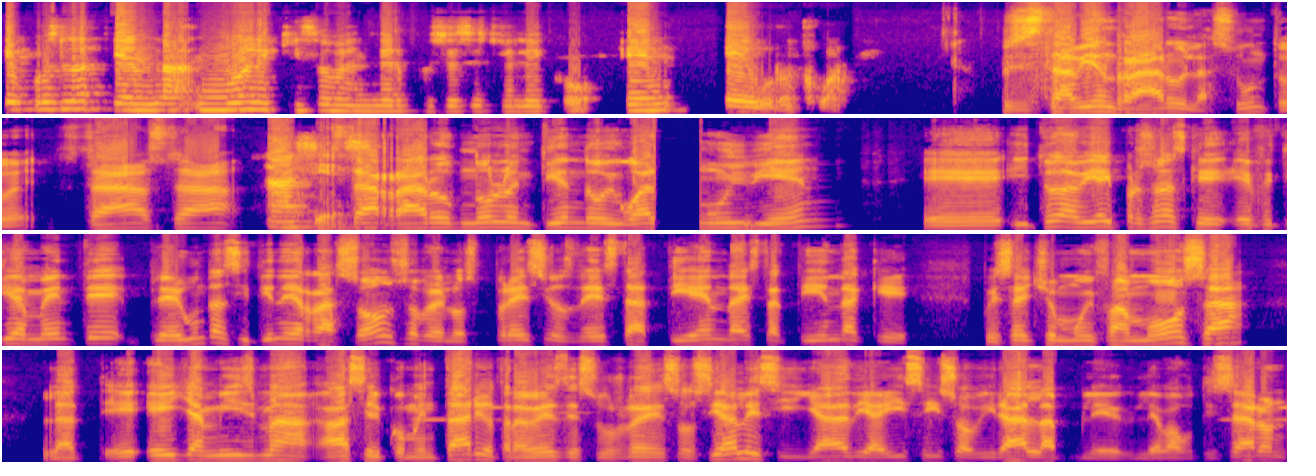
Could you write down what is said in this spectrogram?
que pues la tienda no le quiso vender pues ese chaleco en euros, Juan. Pues está bien raro el asunto, ¿eh? Está, está, está raro, no lo entiendo igual muy bien Eh, y todavía hay personas que efectivamente preguntan si tiene razón sobre los precios de esta tienda, esta tienda que pues ha hecho muy famosa. E, ella misma hace el comentario a través de sus redes sociales y ya de ahí se hizo viral, le, bautizaron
